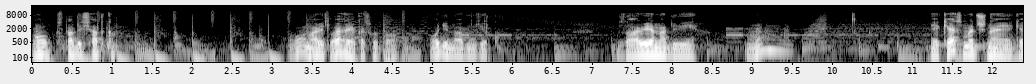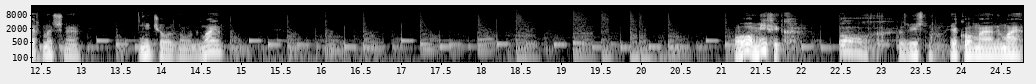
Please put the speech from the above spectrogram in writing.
О, пуста десятка. О, навіть лега якась випала. Оді на одну зірку. Завія на дві. м Яке смачне, яке смачне. Нічого знову немає. О, міфік. Ох, звісно, якого в мене немає.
